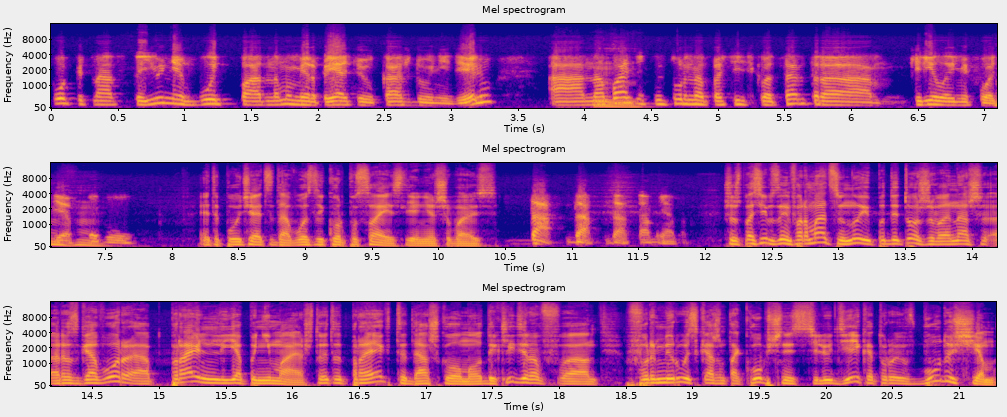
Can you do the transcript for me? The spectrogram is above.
по 15 июня, будет по одному мероприятию каждую неделю, а на базе угу. культурно-просветительского центра Кирилла и Мефодия угу. Это получается, да, возле корпуса, если я не ошибаюсь. Да, да, да, там рядом. Что ж, спасибо за информацию. Ну и подытоживая наш разговор, а правильно ли я понимаю, что этот проект, да, Школа молодых лидеров, а, формирует, скажем так, общность людей, которые в будущем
